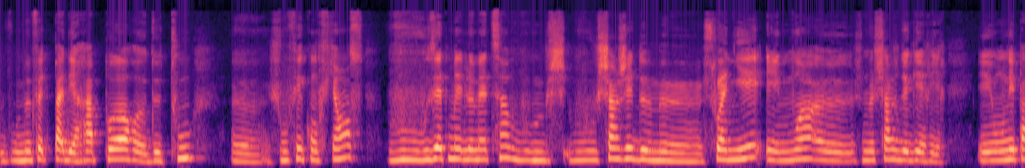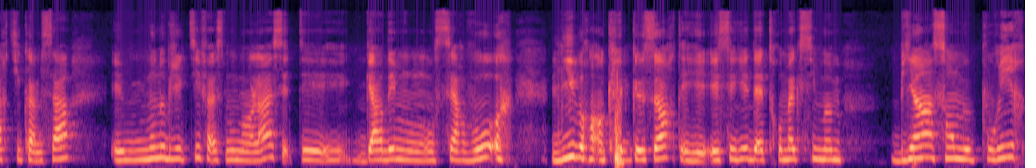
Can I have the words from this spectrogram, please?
vous me faites pas des rapports de tout. Euh, je vous fais confiance. Vous, vous êtes le médecin, vous vous chargez de me soigner et moi, euh, je me charge de guérir. Et on est parti comme ça. Et mon objectif à ce moment-là, c'était garder mon cerveau libre en quelque sorte et essayer d'être au maximum bien sans me pourrir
